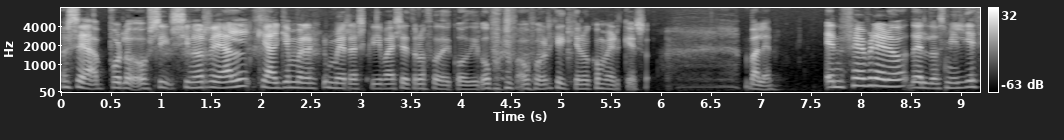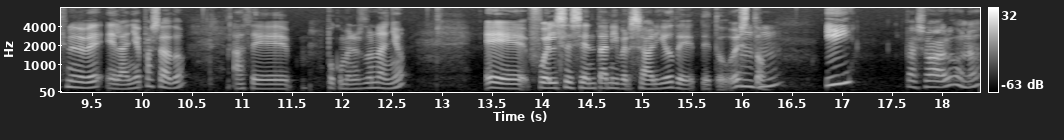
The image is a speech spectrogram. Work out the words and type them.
o sea, por lo, o si, si no es real, que alguien me, re- me reescriba ese trozo de código, por favor, que quiero comer queso. Vale. En febrero del 2019, el año pasado, hace poco menos de un año, eh, fue el 60 aniversario de, de todo esto. Y Pasó algo, ¿no?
